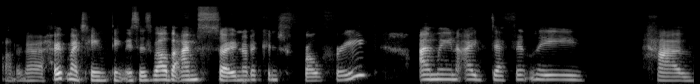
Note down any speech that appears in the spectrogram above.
i don't know i hope my team think this as well but i'm so not a control freak. I mean i definitely have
